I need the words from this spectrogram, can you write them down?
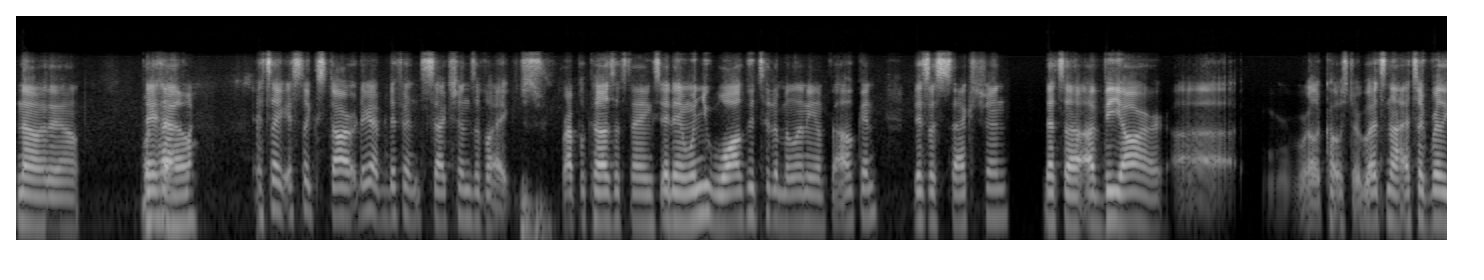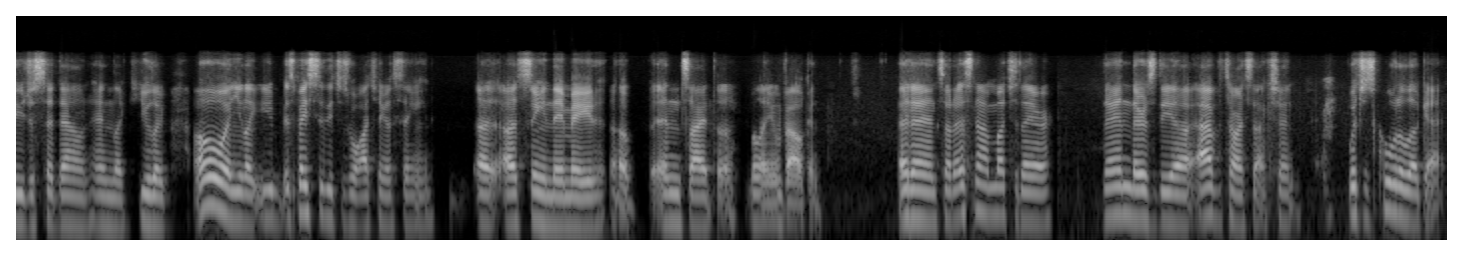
no, they don't. What they the have- hell? It's like it's like Star. They have different sections of like just replicas of things, and then when you walk into the Millennium Falcon, there's a section that's a, a VR uh, roller coaster, but it's not. It's like really you just sit down and like you like oh, and you like you. It's basically just watching a scene, a, a scene they made uh, inside the Millennium Falcon, and then so there's not much there. Then there's the uh, Avatar section, which is cool to look at.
